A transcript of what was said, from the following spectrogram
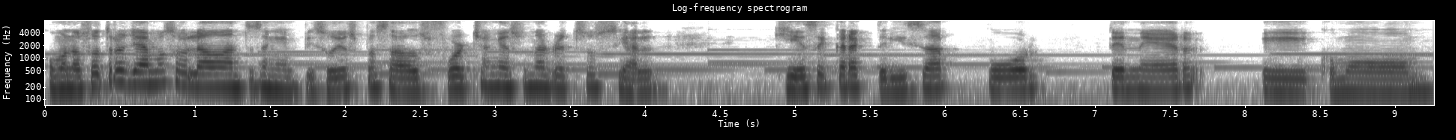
Como nosotros ya hemos hablado antes en episodios pasados, Fortune es una red social que se caracteriza por tener eh, como,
